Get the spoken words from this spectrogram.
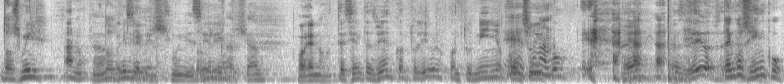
2000. Ah, no. Ah, 2000 excelente. libros. Muy bien, 2000 libros. Arcado. Bueno, ¿te sientes bien con tu libro, con tu niño, con Es tu una- hijo? ¿Eh? Pues digo, Tengo cinco.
